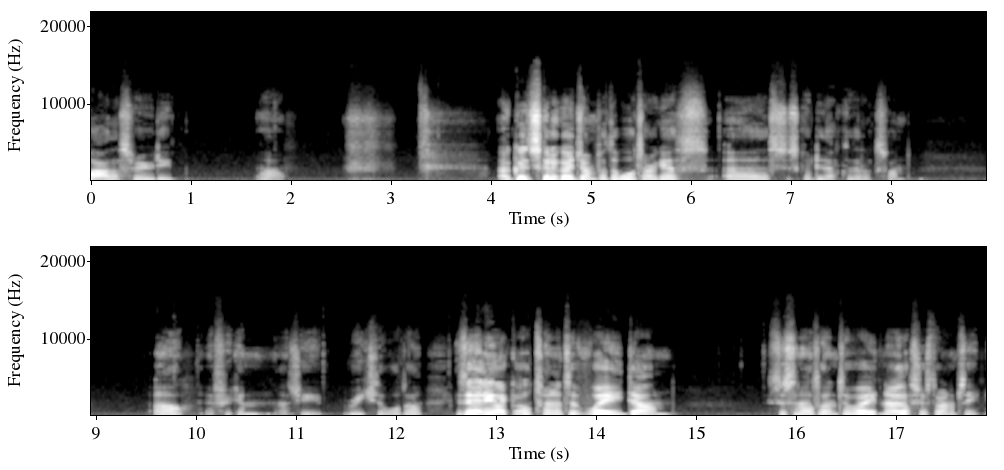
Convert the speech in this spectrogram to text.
Wow, that's deep. Wow. I'm just gonna go jump at the water, I guess. Uh, let's just go do that because it looks fun. Oh, if we can actually reach the water. Is there any, like, alternative way down? Is this an alternative way? No, that's just a random sea.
